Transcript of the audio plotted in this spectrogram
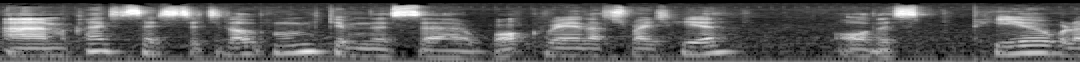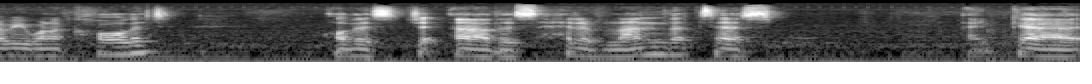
I'm inclined to say Citadel at the moment, given this uh, walkway that's right here, or this pier, whatever you want to call it, or this uh, this head of land that uh, like uh,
